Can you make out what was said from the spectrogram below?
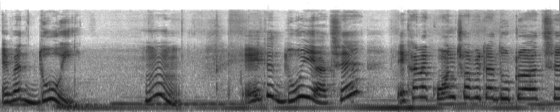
এবার দুই, হুম? এই যে দুই আছে, এখানে কোন ছবিটা দুটো আছে?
